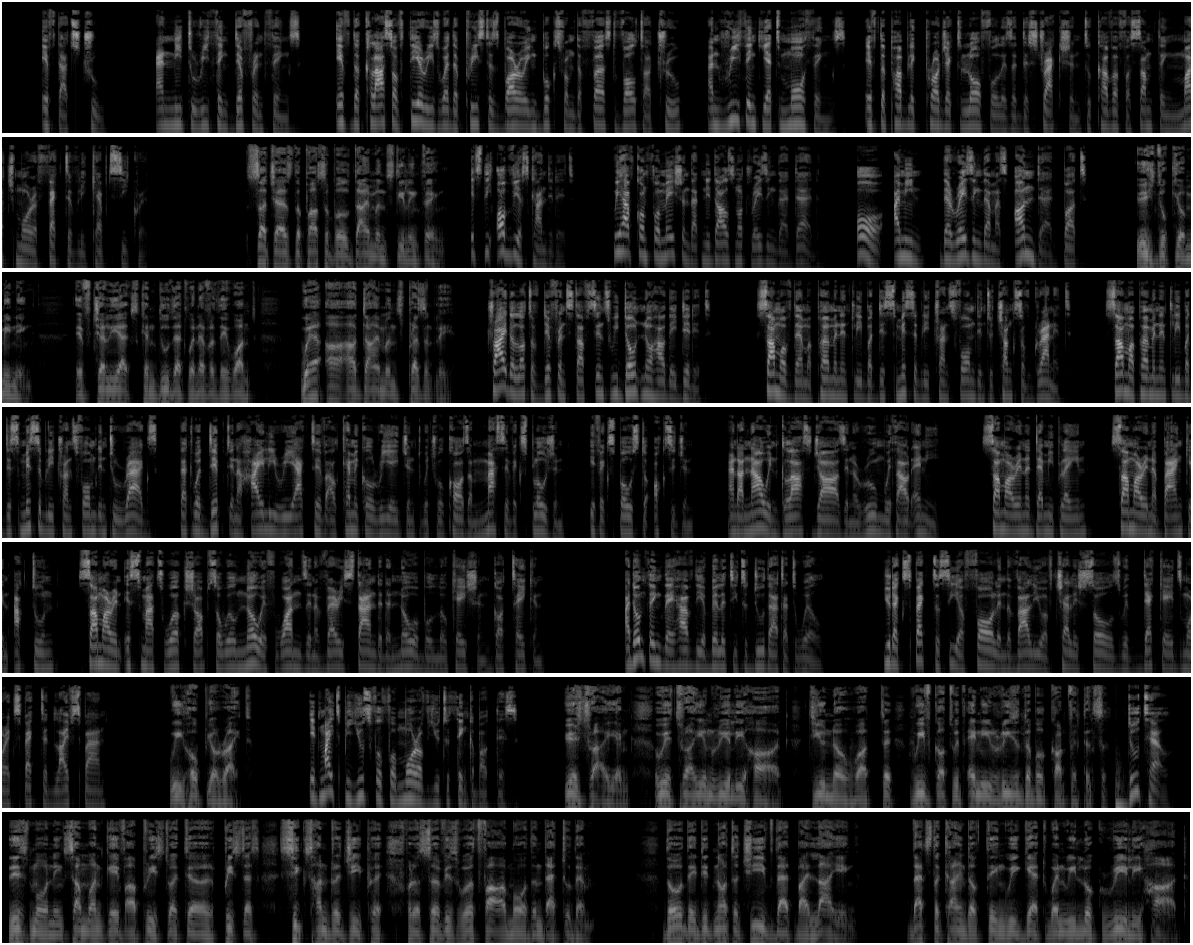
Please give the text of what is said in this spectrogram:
if that's true, and need to rethink different things. If the class of theories where the priest is borrowing books from the first vault are true, and rethink yet more things if the public project lawful is a distraction to cover for something much more effectively kept secret. Such as the possible diamond stealing thing. It's the obvious candidate. We have confirmation that Nidal's not raising their dead. Or, I mean, they're raising them as undead, but. Ich took your meaning. If Cheliax can do that whenever they want, where are our diamonds presently? Tried a lot of different stuff since we don't know how they did it. Some of them are permanently but dismissibly transformed into chunks of granite. Some are permanently but dismissibly transformed into rags that were dipped in a highly reactive alchemical reagent which will cause a massive explosion if exposed to oxygen, and are now in glass jars in a room without any. Some are in a demiplane, some are in a bank in Aktun, some are in Ismat's workshop, so we'll know if one's in a very standard and knowable location got taken. I don't think they have the ability to do that at will. You'd expect to see a fall in the value of Chelish souls with decades more expected lifespan. We hope you're right. It might be useful for more of you to think about this. We're trying. We're trying really hard. Do you know what uh, we've got with any reasonable confidence? Do tell. This morning, someone gave our priest, uh, priestess 600 G for a service worth far more than that to them though they did not achieve that by lying. That's the kind of thing we get when we look really hard.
